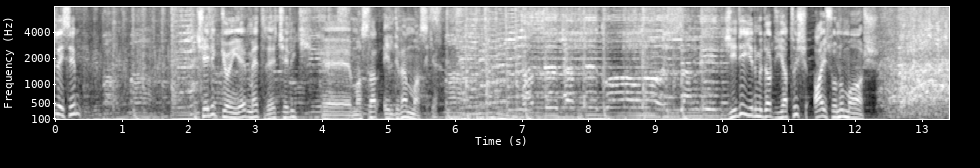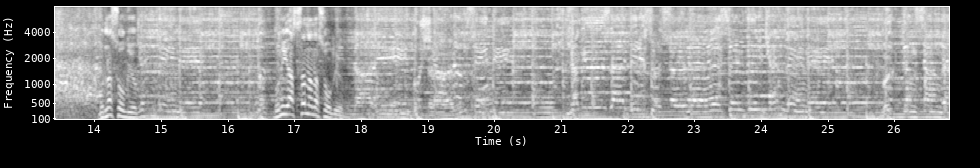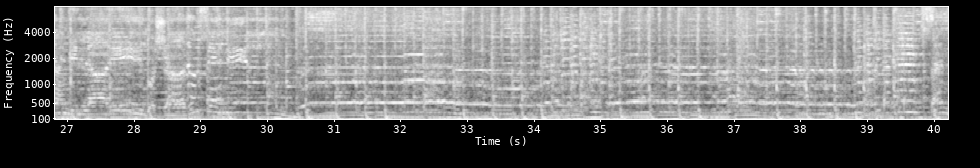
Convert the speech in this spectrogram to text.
Resim Çelik gönye, metre, çelik eee, maslar, eldiven maske. Tatlı tatlı konuşsan bil 7-24 yatış, ay sonu maaş. Bu nasıl oluyor bu? Bunu yazsana nasıl oluyor bu? Ya güzel bir söz söyle sevdir kendini Bıktım senden billahi boşarım seni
